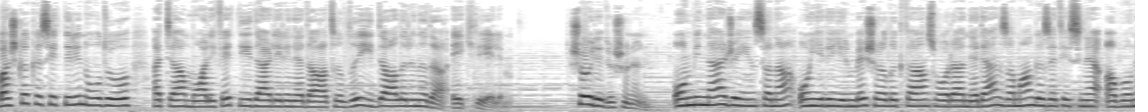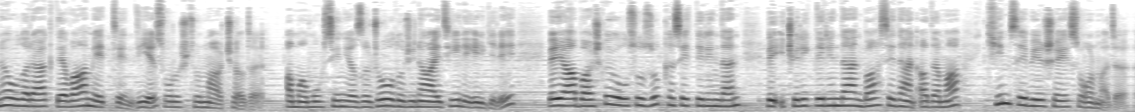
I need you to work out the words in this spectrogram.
Başka kasetlerin olduğu hatta muhalefet liderlerine dağıtıldığı iddialarını da ekleyelim. Şöyle düşünün, on binlerce insana 17-25 Aralık'tan sonra neden Zaman Gazetesi'ne abone olarak devam ettin diye soruşturma açıldı. Ama Muhsin Yazıcıoğlu cinayetiyle ilgili veya başka yolsuzluk kasetlerinden ve içeriklerinden bahseden adama kimse bir şey sormadı.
